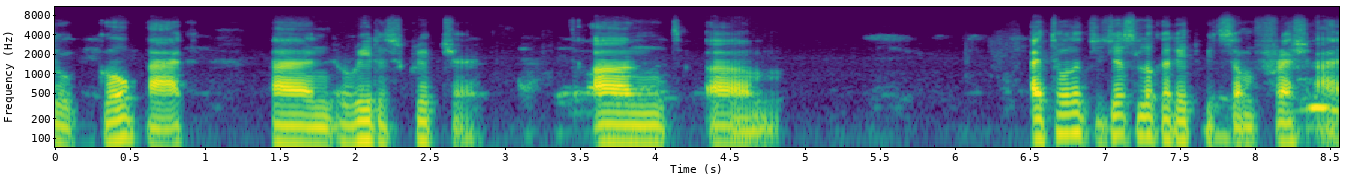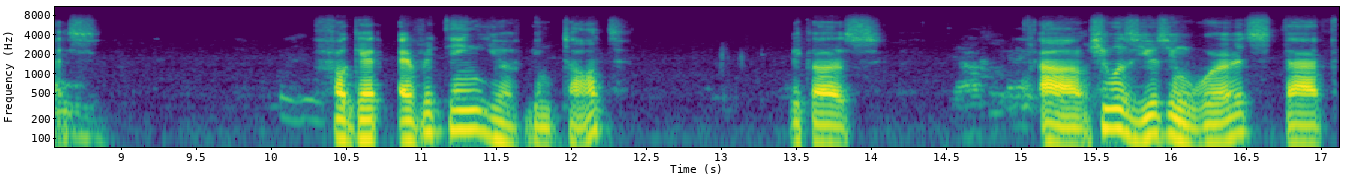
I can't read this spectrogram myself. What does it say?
to go back and read a scripture, and um, I told her to just look at it with some fresh eyes. Forget everything you have been taught because um, she was using words that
